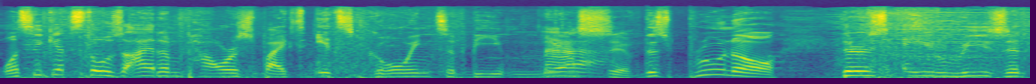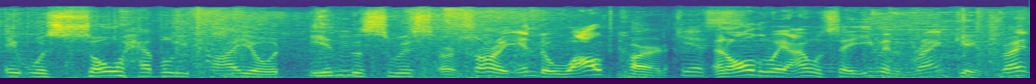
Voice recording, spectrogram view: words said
Once he gets those item power spikes, it's going to be massive. This Bruno, there's a reason it was so heavily prioed in the Swiss, or sorry, in the wild card, Mm-hmm. Yes. and all the way, I would say, even in rank games, right?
